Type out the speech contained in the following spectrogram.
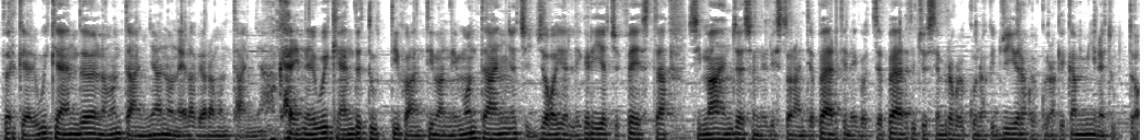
perché il weekend la montagna non è la vera montagna, ok? Nel weekend tutti quanti vanno in montagna, c'è gioia, allegria, c'è festa, si mangia, sono i ristoranti aperti, i negozi aperti, c'è sempre qualcuno che gira, qualcuno che cammina e tutto.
